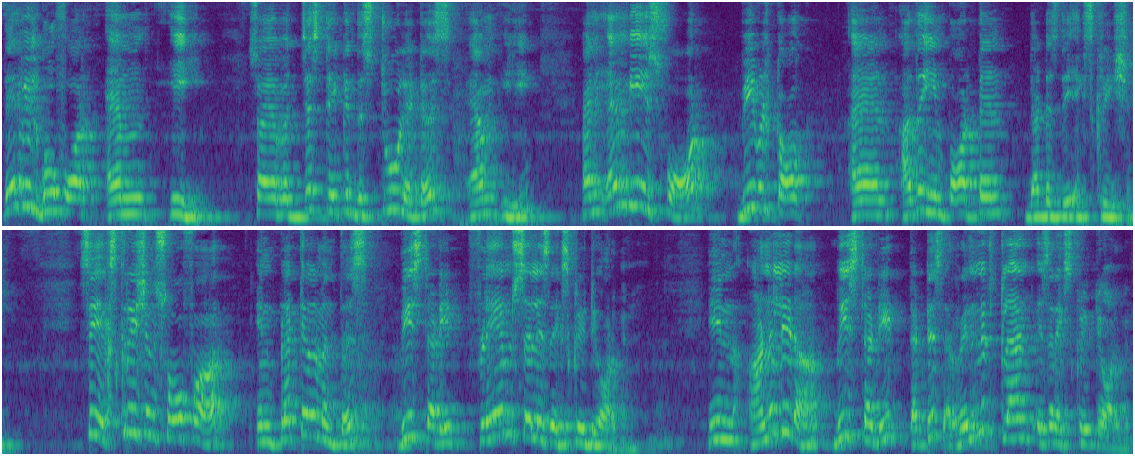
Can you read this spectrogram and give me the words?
Then we'll go for me so i have just taken these two letters me and me is for we will talk and other important that is the excretion. See excretion so far in Platyhelminthes we studied flame cell is the excretory organ in Annelida, we studied that is renette gland is an excretory organ.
